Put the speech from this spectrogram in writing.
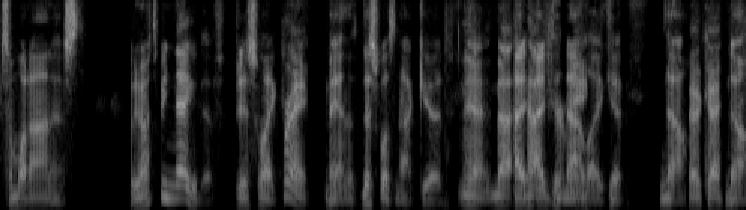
somewhat honest. We don't have to be negative. Just like, right. man, this was not good. Yeah. Not. I, not I did not me. like it. No, Okay. no.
